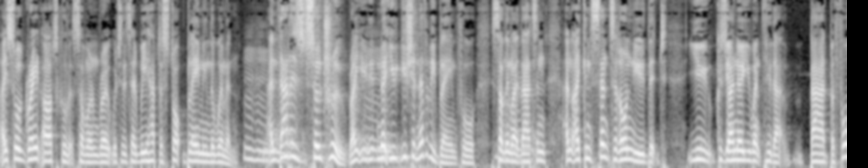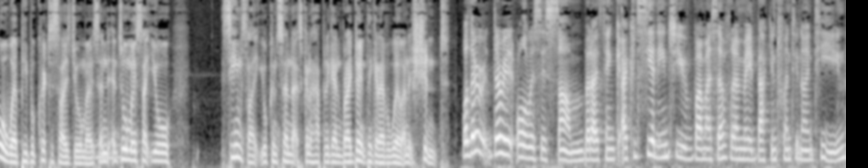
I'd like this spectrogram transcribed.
I saw a great article that someone wrote which they said we have to stop blaming the women. Mm-hmm. And that is so true right? You no, mm. you you should never be blamed for something like that. And and I can sense it on you that you because I know you went through that bad before where people criticized you almost. And mm-hmm. it's almost like you're seems like you're concerned that's going to happen again but I don't think it ever will and it shouldn't. Well, there there always is some, but I think I could see an interview by myself that I made back in 2019,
